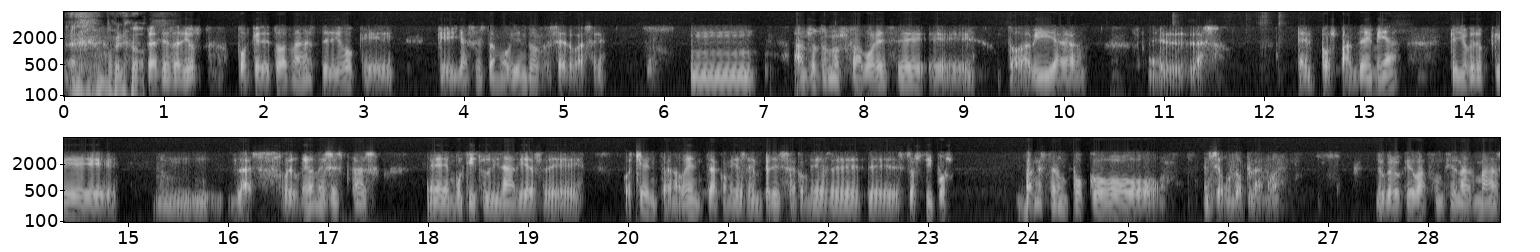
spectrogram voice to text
bueno, Gracias a Dios, porque de todas maneras te digo que, que ya se están moviendo reservas. ¿eh? Mm, a nosotros nos favorece eh, todavía el, las, el pospandemia, que yo creo que mm, las reuniones estas eh, multitudinarias de 80, 90 comidas de empresa, comidas de, de estos tipos, van a estar un poco en segundo plano. ¿eh? Yo creo que va a funcionar más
